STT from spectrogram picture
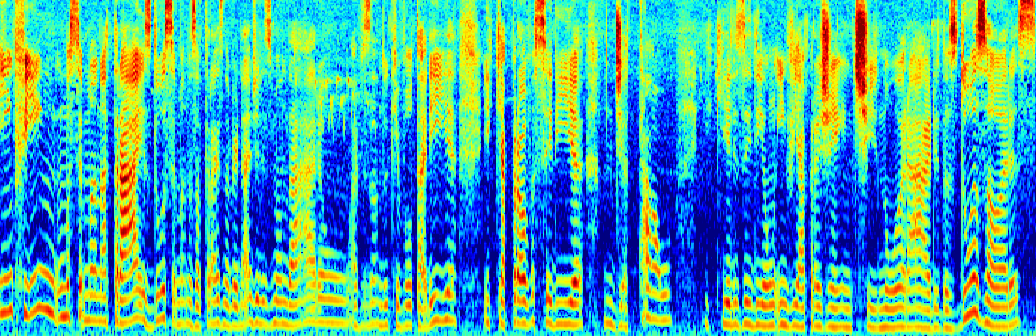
E, enfim, uma semana atrás, duas semanas atrás, na verdade, eles mandaram avisando que voltaria e que a prova seria no dia tal e que eles iriam enviar para gente no horário das duas horas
